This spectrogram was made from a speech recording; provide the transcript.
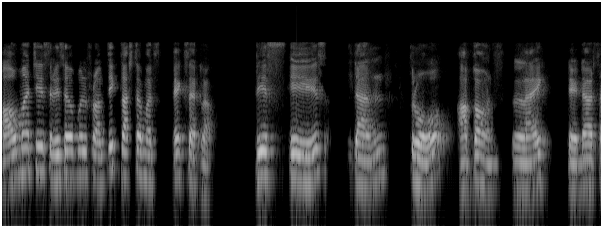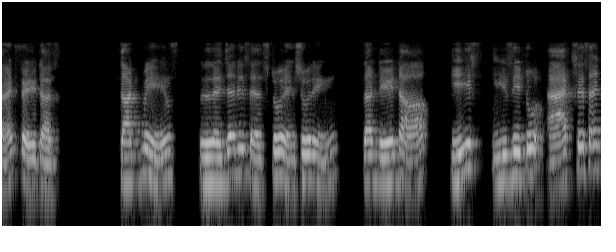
how much is receivable from the customers etc this is done through accounts like debtors and creditors that means ledger is helps to ensuring the data is easy to access and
